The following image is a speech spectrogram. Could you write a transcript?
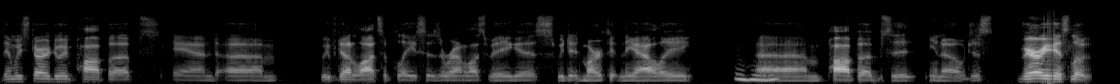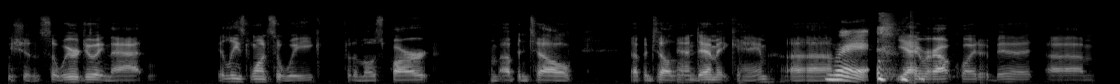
then we started doing pop ups and we've done lots of places around Las Vegas. We did Market in the Alley mm-hmm. um, pop-ups at you know just various locations. So we were doing that at least once a week for the most part um, up until up until the pandemic came. Um, right. yeah, we were out quite a bit. Um,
